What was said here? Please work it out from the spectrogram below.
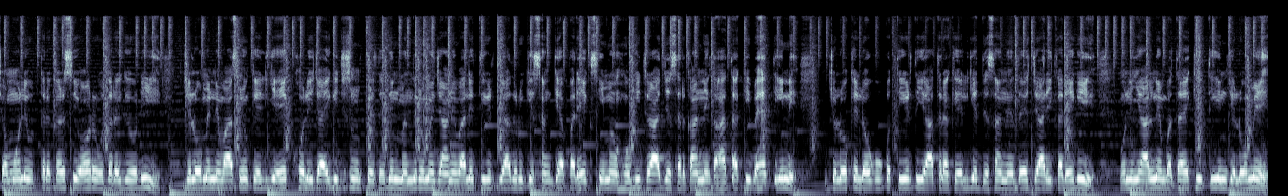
चमोली उत्तरकर्षी और उदरगोरी जिलों में निवासियों के लिए एक खोली जाएगी, जिसमें प्रतिदिन मंदिरों में जाने वाले तीर्थ यात्रियों की संख्या पर एक सीमा होगी। राज्य सरकार ने कहा था कि वह तीन जिलों के लोगों को तीर्थ यात्रा के लिए दिशा निर्देश जारी करेगी। उनियाल ने बताया कि तीन जिलों में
